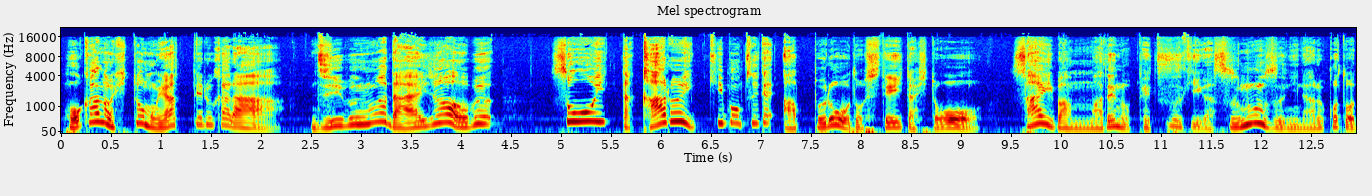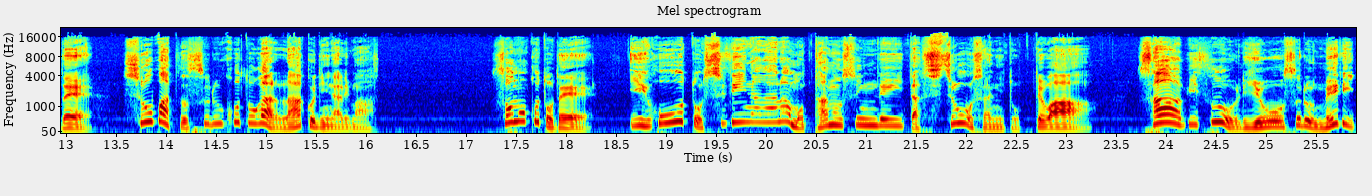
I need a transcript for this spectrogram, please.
他の人もやってるから自分は大丈夫。そういった軽い気持ちでアップロードしていた人を裁判までの手続きがスムーズになることで処罰することが楽になります。そのことで違法と知りながらも楽しんでいた視聴者にとってはサービスを利用するメリッ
